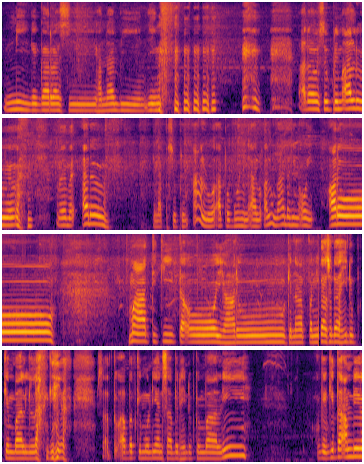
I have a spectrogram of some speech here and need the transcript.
ini gara-gara si Hanabi anjing aduh Supreme Alu. Meme aduh. Kenapa Supreme Alu? Apa hubungannya Alu? Alu nggak ada sini oi. Aduh. Mati kita oi. Aduh kenapa nih? Kita sudah hidup kembali lagi ya. Satu abad kemudian sabar hidup kembali. Oke kita ambil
